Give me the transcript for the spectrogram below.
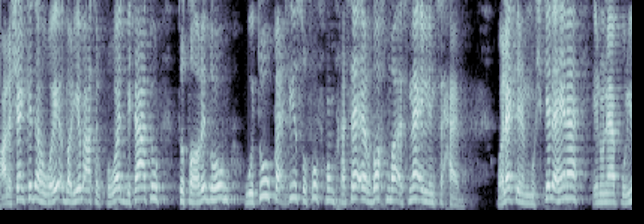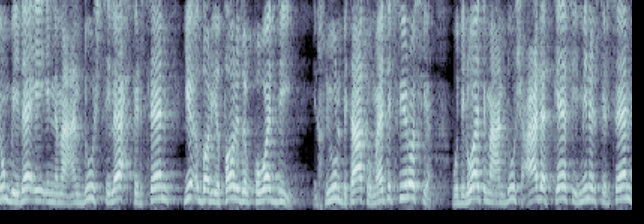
وعلشان كده هو يقدر يبعت القوات بتاعته تطاردهم وتوقع في صفوفهم خسائر ضخمة أثناء الانسحاب. ولكن المشكلة هنا إنه نابليون بيلاقي إن ما عندوش سلاح فرسان يقدر يطارد القوات دي. الخيول بتاعته ماتت في روسيا ودلوقتي ما عندوش عدد كافي من الفرسان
